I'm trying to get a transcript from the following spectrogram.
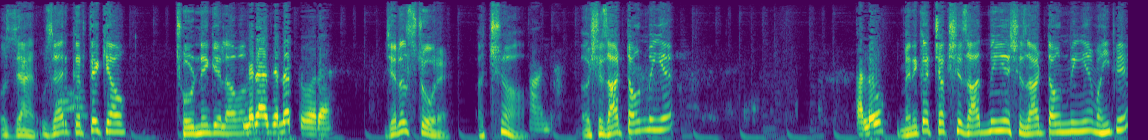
उजैर। उजैर करते क्या हो? छोड़ने के अलावा? मेरा जनरल स्टोर है। जनरल स्टोर है? अच्छा। हाँ शहजाद टाउन में ही है? हेलो मैंने कहा चक शहजाद में ही है शहजाद टाउन में ही है वहीं पे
